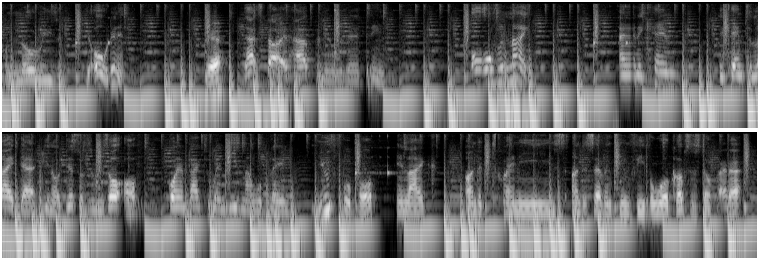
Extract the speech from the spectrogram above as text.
for no reason. You're old, innit? yeah. That started happening with their team overnight, and it came, it came to light that you know this was the result of going back to when these men were playing youth football in like under 20s, under 17 FIFA World Cups and stuff like that.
